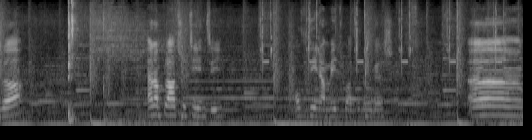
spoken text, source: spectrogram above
Zo. En dan plaatsen we TNT. Of dynamiet, wat het ook is. Ehm.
